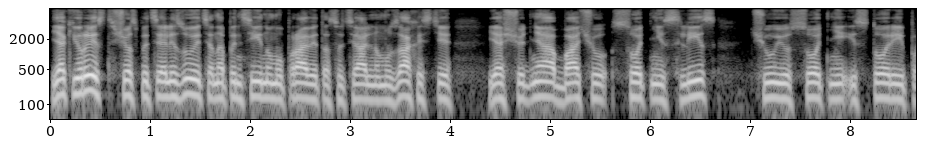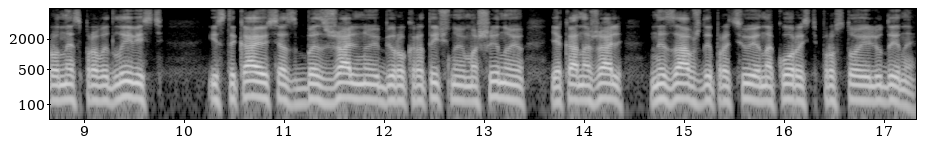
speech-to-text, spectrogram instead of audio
Як юрист, що спеціалізується на пенсійному праві та соціальному захисті, я щодня бачу сотні сліз, чую сотні історій про несправедливість і стикаюся з безжальною бюрократичною машиною, яка, на жаль, не завжди працює на користь простої людини.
